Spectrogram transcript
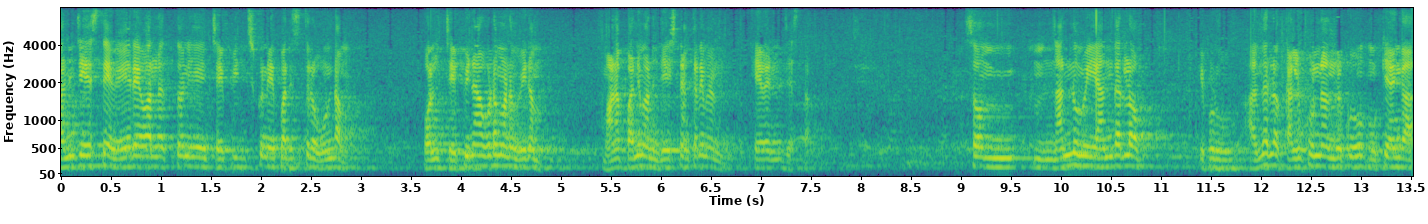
పని చేస్తే వేరే వాళ్ళతో చెప్పించుకునే పరిస్థితిలో ఉండం. వాళ్ళు చెప్పినా కూడా మనం వినం. మన పని మనం చేసినాకనే మేము ఏవైనా చేస్తాం. సో నన్ను మీ అందరిలో ఇప్పుడు అందరిలో కలుపుకున్నందుకు ముఖ్యంగా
